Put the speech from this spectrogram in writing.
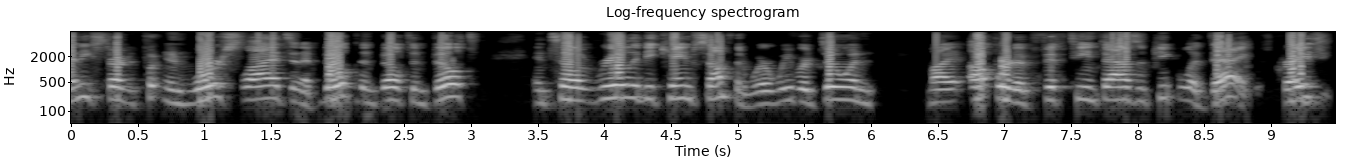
Then he started putting in water slides, and it built and built and built until it really became something where we were doing my upward of 15,000 people a day. It was crazy.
